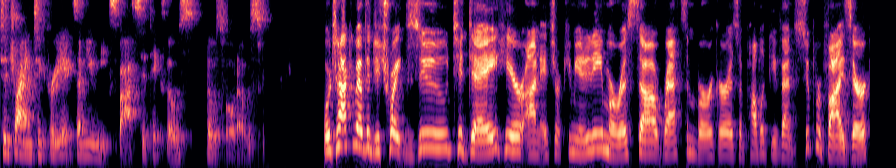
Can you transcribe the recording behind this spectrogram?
to trying to create some unique spots to take those those photos. We're talking about the Detroit Zoo today here on It's Your Community. Marissa Ratzenberger is a public event supervisor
